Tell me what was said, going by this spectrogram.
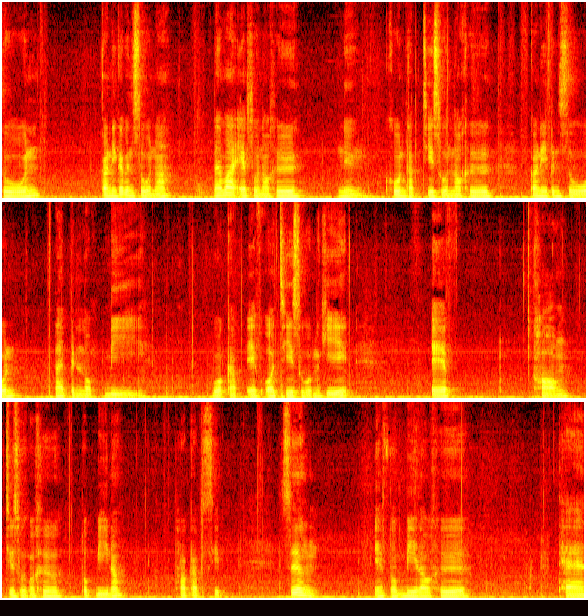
0ก้อนนี้ก็เป็น 0 เนาะได้ว่า f 0เราคือ 1 คูณกับ g 0เราคือก้อนนี้เป็น 0 ได้เป็นลบ b บวกกับ f o g 0เมื่อกี้ f ของ g 0ก็คือลบ b เนาะ เท่ากับ 10 ซึ่ง f ลบ b เราคือ แทน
